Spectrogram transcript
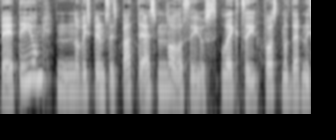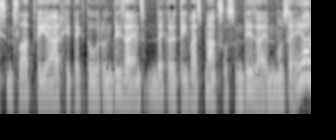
pētījumi. Nu, vispirms es pati esmu nolasījusi lekciju postmodernisms Latvijā, arhitektūra un dizains dekoratīvās mākslas un dizaina muzejā.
